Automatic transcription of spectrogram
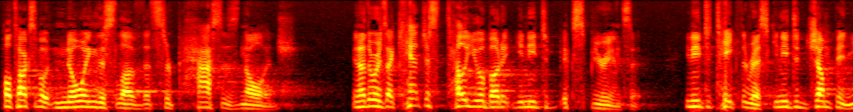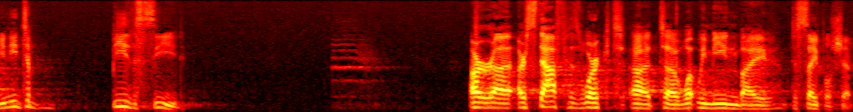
Paul talks about knowing this love that surpasses knowledge. In other words, I can't just tell you about it, you need to experience it. You need to take the risk. You need to jump in. You need to be the seed. Our, uh, our staff has worked at uh, what we mean by discipleship.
